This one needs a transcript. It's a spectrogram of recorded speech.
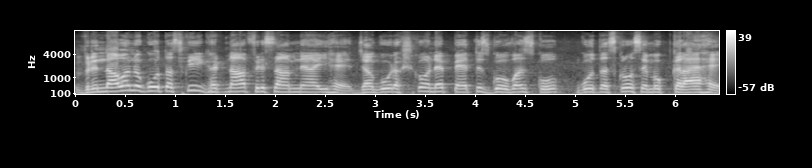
वृंदावन में गो तस्करी की घटना फिर सामने आई है, जहाँ गोरक्षकों ने 35 गोवंश को गो तस्करों से मुक्त कराया है।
